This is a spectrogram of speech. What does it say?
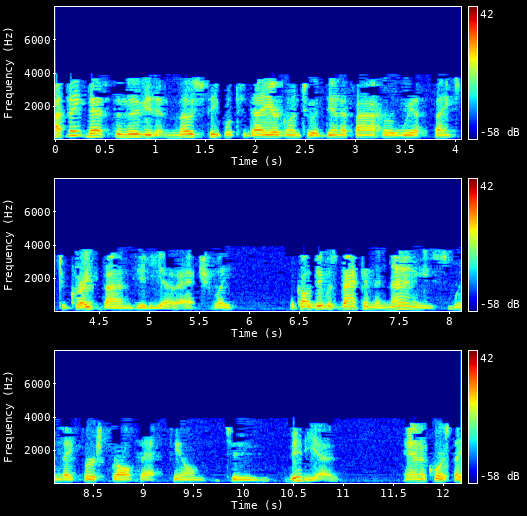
I think that's the movie that most people today are going to identify her with, thanks to Grapevine Video, actually, because it was back in the 90s when they first brought that film to video. And of course, they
